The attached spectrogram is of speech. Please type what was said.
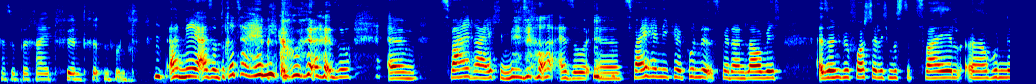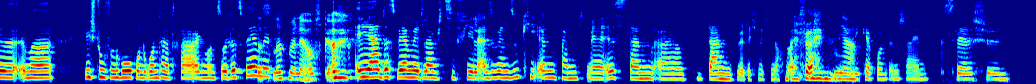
Also bereit für einen dritten Hund. Ah, nee, also ein dritter Handicap, also ähm, zwei reichen mir da. Also äh, zwei Handicap-Hunde ist mir dann, glaube ich, also wenn ich mir vorstelle, ich müsste zwei äh, Hunde immer die Stufen hoch und runter tragen und so. Das wäre Das ist noch meine Aufgabe. Ja, das wäre mir, glaube ich, zu viel. Also wenn Suki irgendwann nicht mehr ist, dann, äh, dann würde ich mich nochmal für einen ja. Handicap-Hund entscheiden. Sehr schön.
